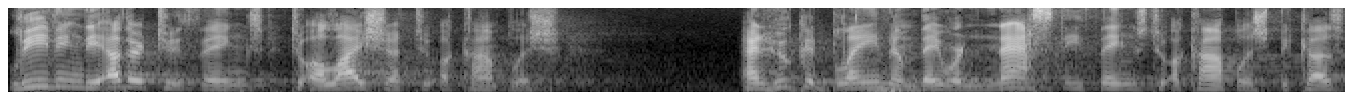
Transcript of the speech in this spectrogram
leaving the other two things to Elisha to accomplish. And who could blame him? They were nasty things to accomplish because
